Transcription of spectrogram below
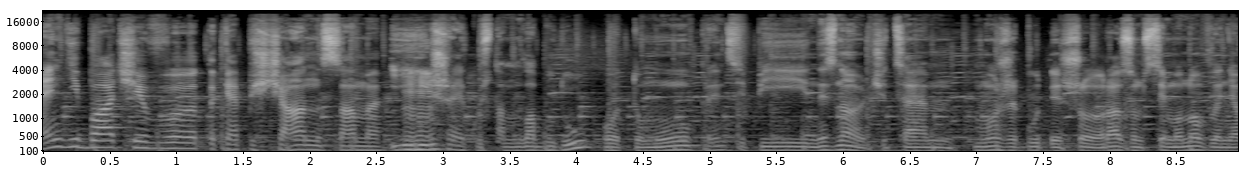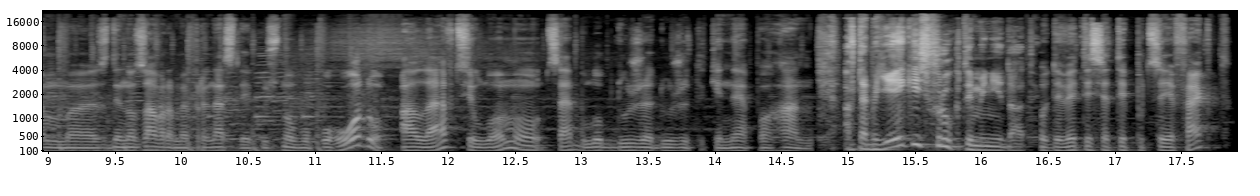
Сенді бачив е, таке піщане саме, і Мгм. ще якусь там лабуду. От тому, в принципі, не знаю, чи це може бути, що разом з цим оновленням е, з динозаврами принесли якусь нову погоду, але в цілому це було б дуже дуже таки непогано. А в тебе є якісь фрукти мені дати? Подивитися, типу, цей ефект.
